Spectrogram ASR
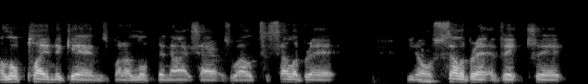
I loved playing the games, but I loved the nights out as well to celebrate. You know, celebrate a victory,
